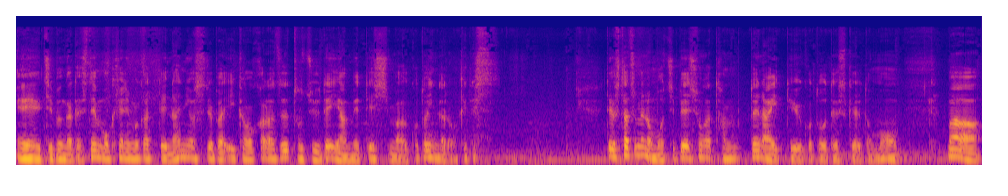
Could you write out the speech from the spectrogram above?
え自分がですね目標に向かって何をすればいいか分からず途中でやめてしまうことになるわけです。で2つ目のモチベーションが保てないということですけれどもまあ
